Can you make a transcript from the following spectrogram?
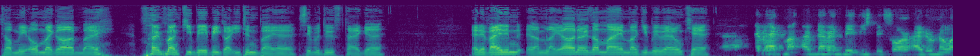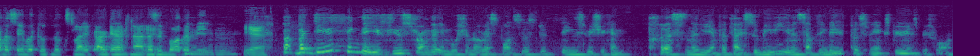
tell me, oh my god, my my monkey baby got eaten by a saber tooth tiger, and if I didn't, I'm like, oh no, it's not my monkey baby, I don't care. never had I've never had babies before. I don't know what a saber tooth looks like. Okay, nah, doesn't bother me. Yeah, but but do you think that you feel stronger emotional responses to things which you can personally empathize to maybe even something that you've personally experienced before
